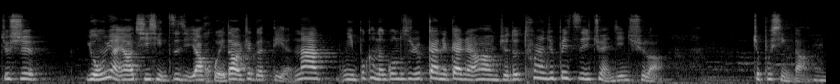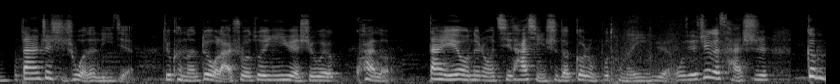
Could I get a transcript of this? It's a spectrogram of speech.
就是永远要提醒自己要回到这个点。那你不可能工作室干着干着，然后你觉得突然就被自己卷进去了，这不行的。当然这只是我的理解，就可能对我来说做音乐是为了快乐，但也有那种其他形式的各种不同的音乐，我觉得这个才是。更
